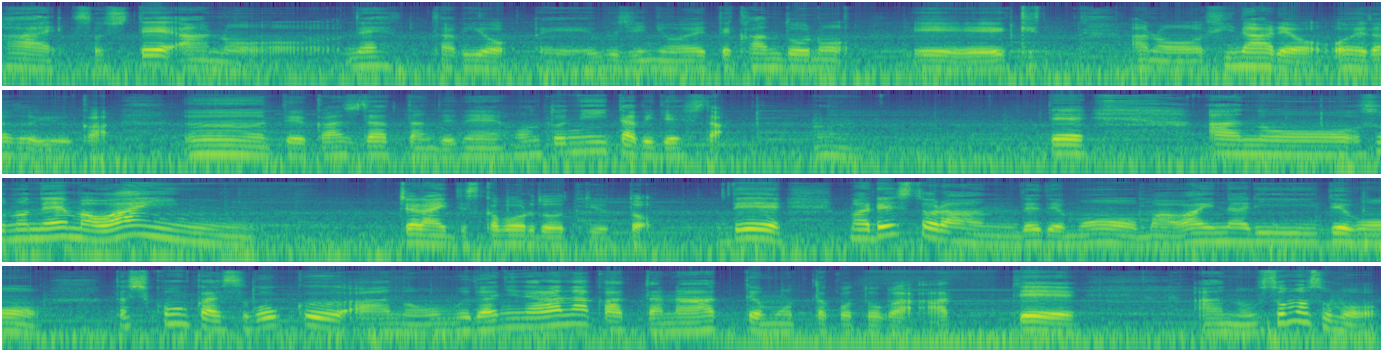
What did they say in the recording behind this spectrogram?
はい、そしてあの、ね、旅を、えー、無事に終えて感動の,、えー、あのフィナーレを終えたというかうんっていう感じだったんでね本当にいい旅でした。うん、であのそのね、まあ、ワインじゃないですかボルドーっていうと。で、まあ、レストランででも、まあ、ワイナリーでも私今回すごくあの無駄にならなかったなって思ったことがあってあのそもそも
